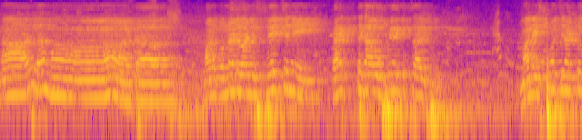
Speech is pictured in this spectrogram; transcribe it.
నాల మాట. మనకున్నటువంటి స్వేచ్ఛని కరెక్ట్గా ఉపయోగించాలి. మన ఇష్టం వచ్చినట్టు.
